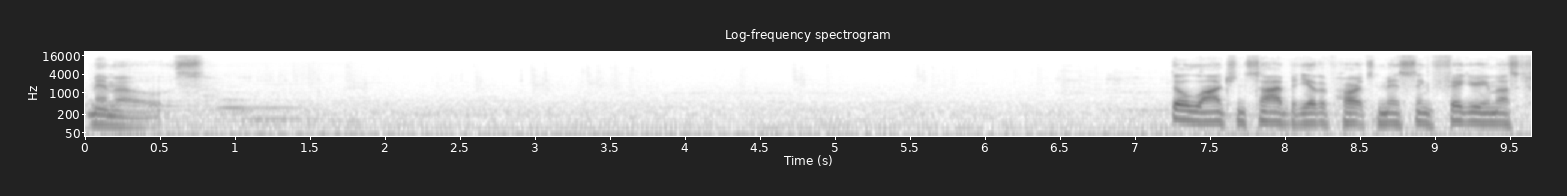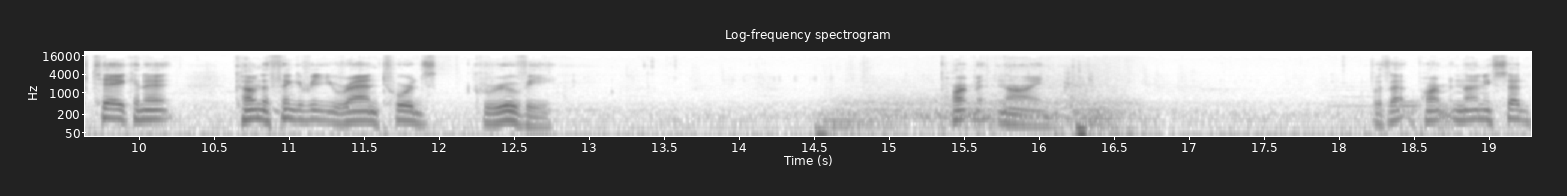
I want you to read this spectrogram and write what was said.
Memos. Still lodged inside, but the other part's missing. Figure you must have taken it. Come to think of it, you ran towards Groovy. Apartment 9. Was that apartment 9 he said?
